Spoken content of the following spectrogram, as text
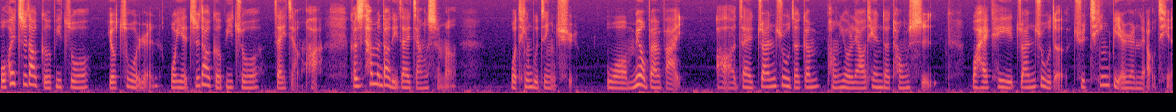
我会知道隔壁桌有坐人，我也知道隔壁桌。在讲话，可是他们到底在讲什么？我听不进去，我没有办法啊，在专注的跟朋友聊天的同时，我还可以专注的去听别人聊天。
